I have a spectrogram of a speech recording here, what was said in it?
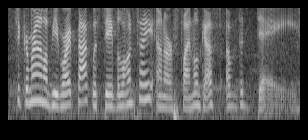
Stick around, I'll be right back with Dave Vellante and our final guest of the day.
